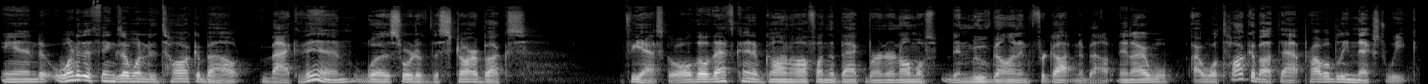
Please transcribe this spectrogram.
And one of the things I wanted to talk about back then was sort of the Starbucks fiasco, although that's kind of gone off on the back burner and almost been moved on and forgotten about. And I will I will talk about that probably next week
